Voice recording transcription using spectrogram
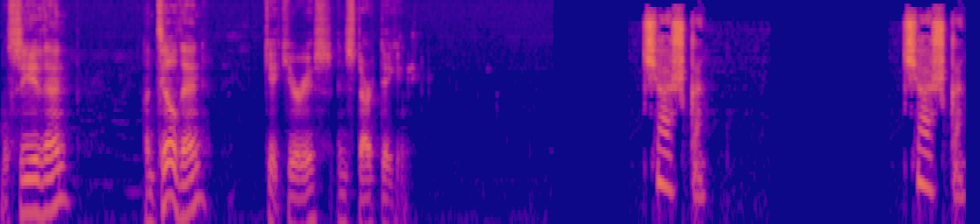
We'll see you then. Until then, get curious and start digging. Чашка, чашка.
